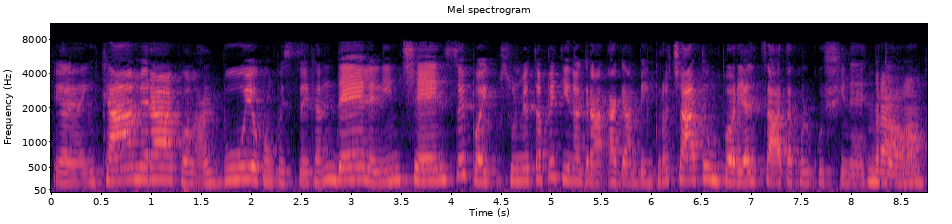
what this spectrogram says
eh, in camera con- al buio con queste candele, l'incenso e poi sul mio tappetino a, gra- a gambe incrociate, un po' rialzata col cuscinetto, Brava.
